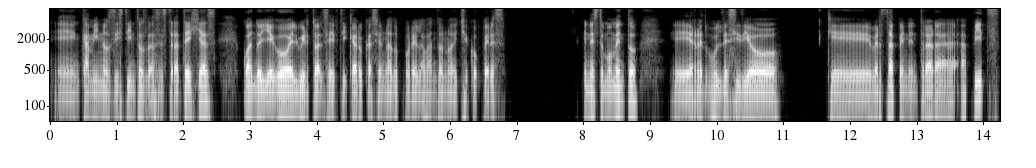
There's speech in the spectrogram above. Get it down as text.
en caminos distintos las estrategias cuando llegó el virtual safety car ocasionado por el abandono de Checo Pérez. En este momento, eh, Red Bull decidió que Verstappen entrara a pits,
